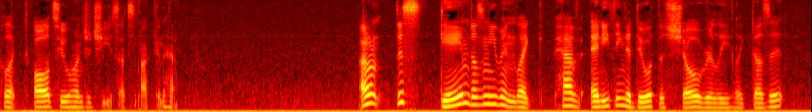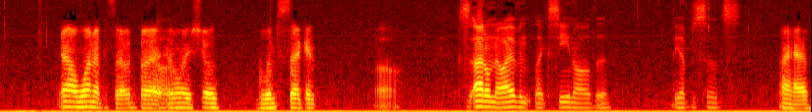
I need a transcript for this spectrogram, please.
Collect all 200 cheese. That's not gonna happen. I don't. This game doesn't even, like, have anything to do with the show, really. Like, does it? Yeah, one episode, but it Oh. only shows glimpse second. Oh. 'Cause I don't know. I haven't, like, seen all the the episodes. I have.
